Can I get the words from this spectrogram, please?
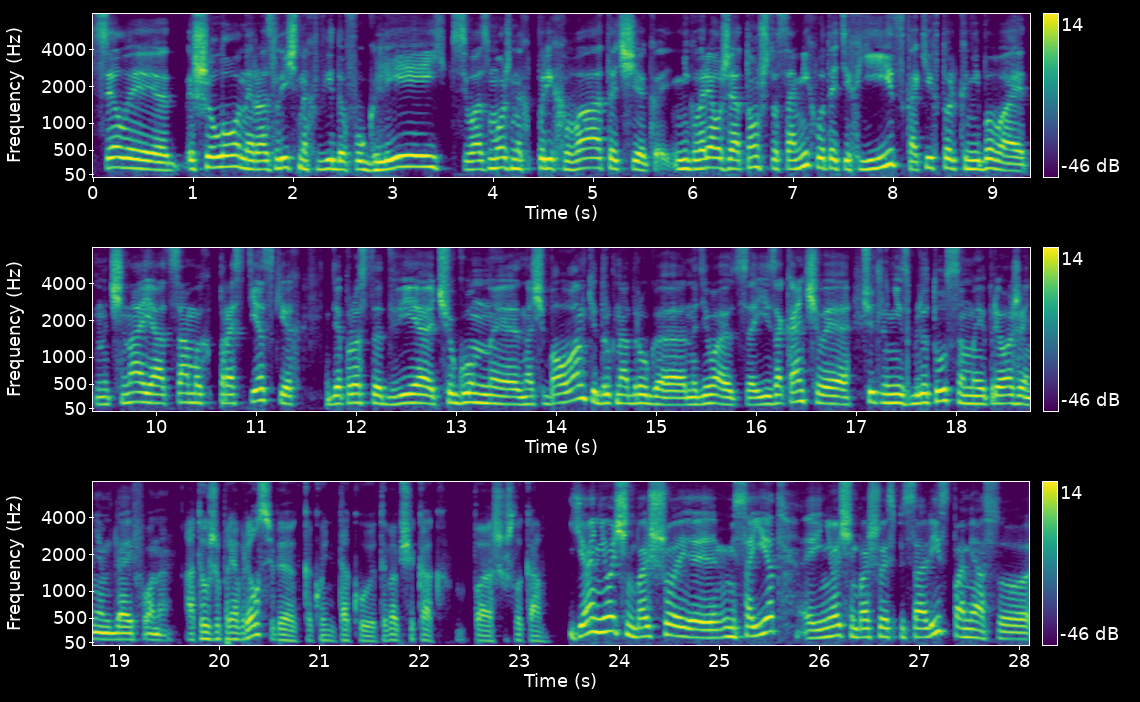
целые эшелоны различных видов углей, всевозможных всевозможных прихваточек, не говоря уже о том, что самих вот этих яиц каких только не бывает, начиная от самых простецких, где просто две чугунные, значит, болванки друг на друга надеваются, и заканчивая чуть ли не с блютусом и приложением для айфона. А ты уже приобрел себе какую-нибудь такую? Ты вообще как по шашлыкам? Я не очень большой э, мясоед и не очень большой специалист по мясу,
